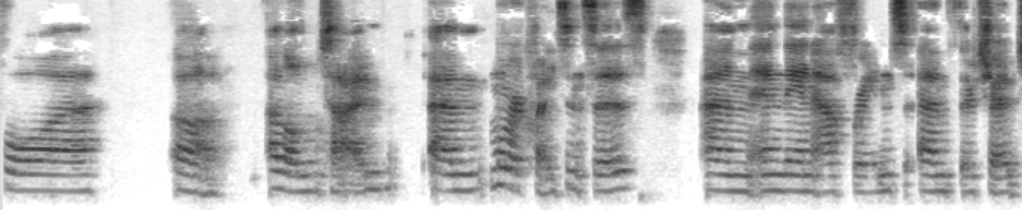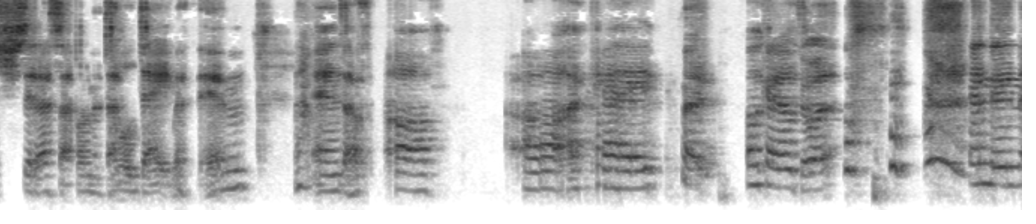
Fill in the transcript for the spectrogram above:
for oh, a long time, um, more acquaintances. Um, and then our friends um, through church set us up on a double date with them. And I was, oh, oh, okay, like, okay, I'll do it. and then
